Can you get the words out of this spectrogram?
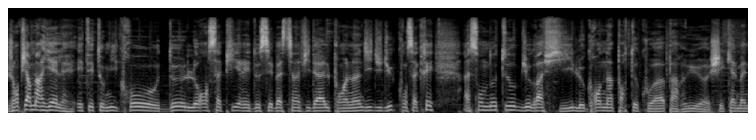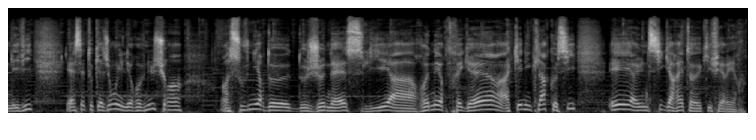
Jean-Pierre Mariel était au micro de Laurent Sapir et de Sébastien Vidal pour un lundi du Duc consacré à son autobiographie Le Grand N'importe quoi, paru euh, chez Calman Levy. Et à cette occasion, il est revenu sur un, souvenir de, jeunesse lié à René Ortreger, à Kenny Clark aussi, et à une cigarette euh, qui fait rire.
